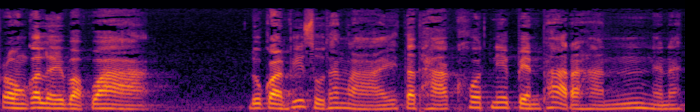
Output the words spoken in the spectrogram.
พระองค์ก็เลยบอกว่า ดูก่อนพิสูจทั้งหลาย ตถาคตนี่เป็นพระอรหันต์เนี่ยนะ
